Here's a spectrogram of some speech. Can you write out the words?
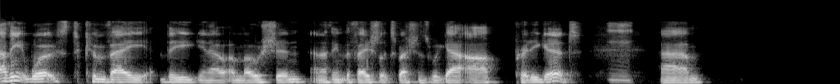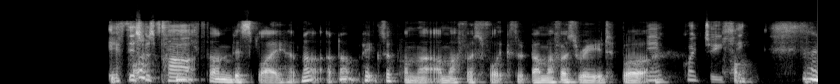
I think it works to convey the you know emotion, and I think the facial expressions we get are pretty good. Mm. Um, If this was part, on display. I'd not I'd not picked up on that on my first flick through, on my first read, but yeah, quite toothy. yeah,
